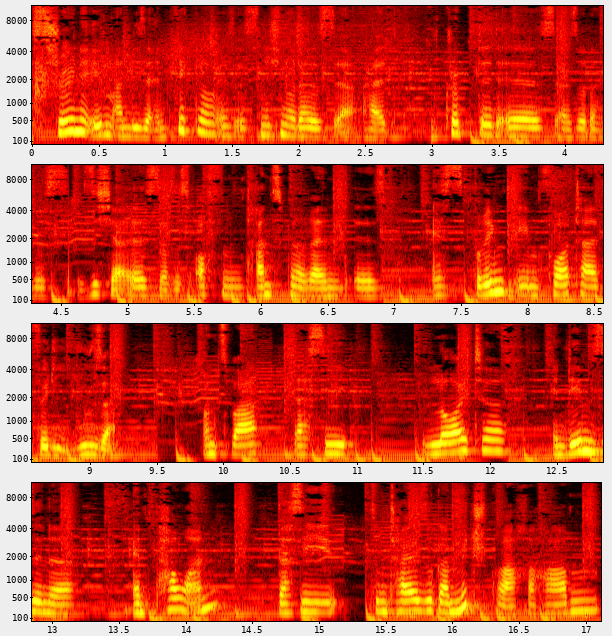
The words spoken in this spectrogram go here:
das Schöne eben an dieser Entwicklung ist, ist nicht nur, dass es halt encrypted ist, also dass es sicher ist, dass es offen, transparent ist. Es bringt eben Vorteil für die User. Und zwar, dass sie Leute in dem Sinne empowern, dass sie zum Teil sogar Mitsprache haben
